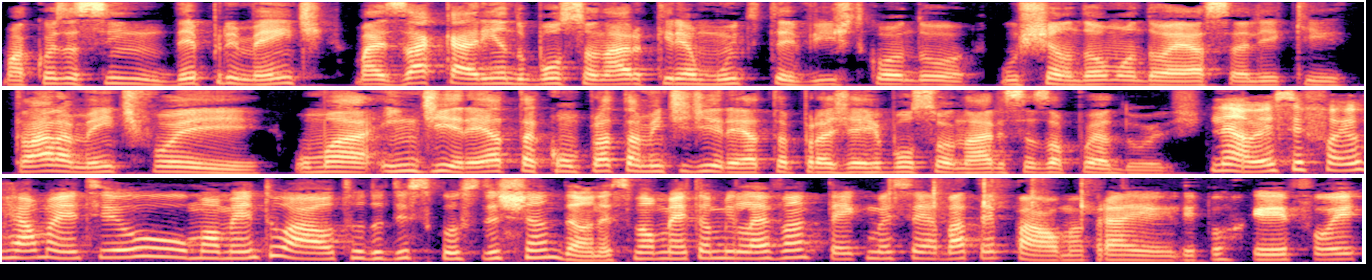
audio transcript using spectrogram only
uma coisa assim deprimente, mas a carinha do Bolsonaro queria muito ter visto quando o Xandão mandou essa ali, que claramente foi uma indireta, completamente direta para Jair Bolsonaro e seus apoiadores. Não, esse foi realmente o momento alto do discurso de Xandão. Nesse momento eu me levantei, comecei a bater palma para ele, porque foi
